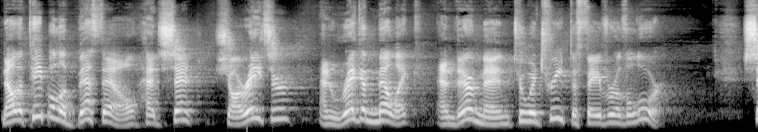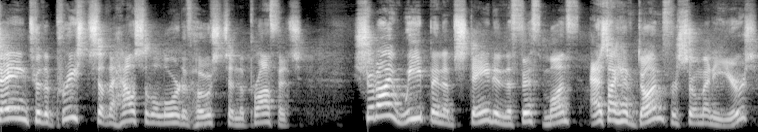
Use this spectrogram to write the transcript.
Now the people of Bethel had sent Sharezer and Regem-melech and their men to entreat the favor of the Lord, saying to the priests of the house of the Lord of hosts and the prophets, should I weep and abstain in the fifth month, as I have done for so many years?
